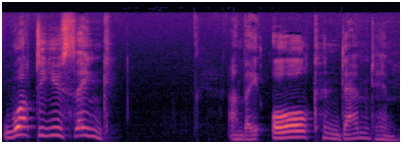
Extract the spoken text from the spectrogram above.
What do you think? And they all condemned him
